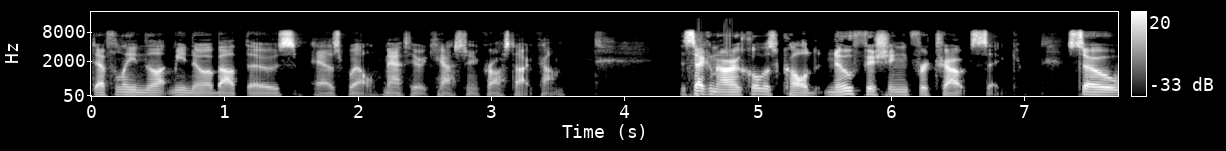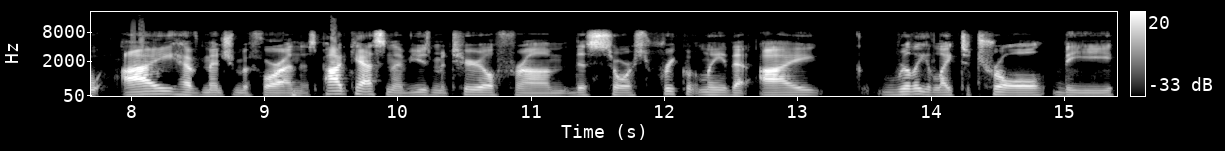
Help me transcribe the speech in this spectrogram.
definitely let me know about those as well. Matthew at castingacross.com. The second article is called No Fishing for Trout's Sake. So, I have mentioned before on this podcast, and I've used material from this source frequently that I really like to troll the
